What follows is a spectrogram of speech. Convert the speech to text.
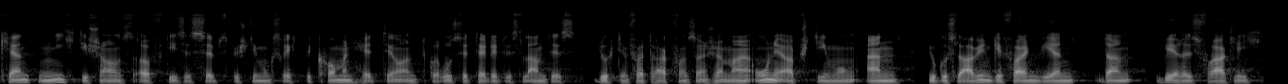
Kärnten nicht die Chance auf dieses Selbstbestimmungsrecht bekommen hätte und große Teile des Landes durch den Vertrag von Saint-Germain ohne Abstimmung an Jugoslawien gefallen wären, dann wäre es fraglich,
